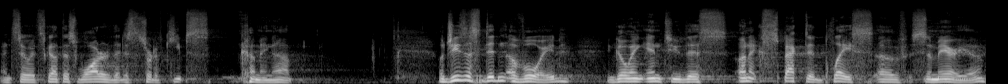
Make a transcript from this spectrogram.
And so it's got this water that just sort of keeps coming up. Well, Jesus didn't avoid going into this unexpected place of Samaria.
